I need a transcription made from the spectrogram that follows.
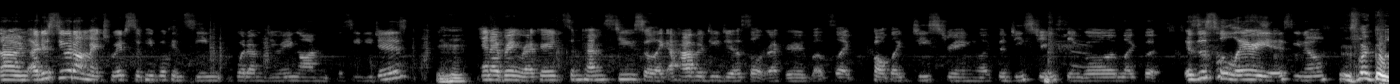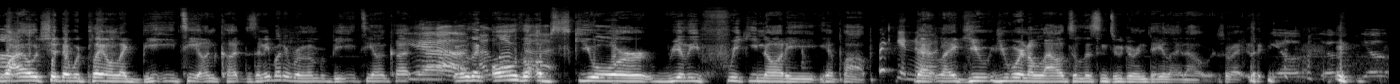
Um, I just do it on my Twitch so people can see what I'm doing on the CDJs, hmm and I bring records sometimes too. So like I have a DJ Assault record that's like called like G String, like the G String single, and like the it's just hilarious, you know. It's like the Um, wild shit that would play on like BET Uncut. Does anybody remember BET Uncut? Yeah, It was like I all the that. obscure, really freaky, naughty hip hop that naughty. like you you weren't allowed to listen to during daylight hours, right? Like, Yo, yo, yo.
